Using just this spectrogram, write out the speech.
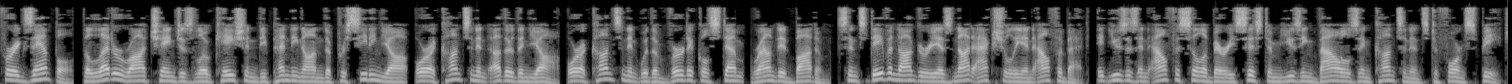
For example, the letter Ra changes location depending on the preceding ya, or a consonant other than ya, or a consonant with a vertical stem, rounded bottom. Since Devanagari is not actually an alphabet, it uses an alphasyllabary system using vowels and consonants to form speech.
